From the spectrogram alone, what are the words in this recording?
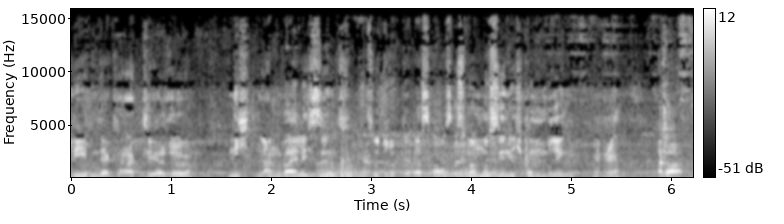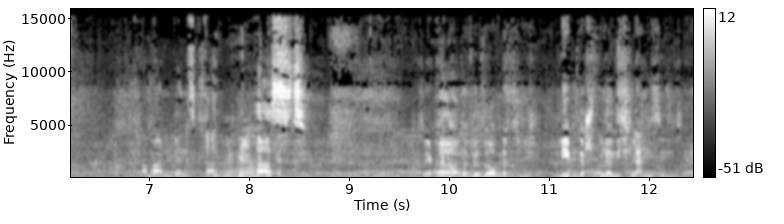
Leben der Charaktere nicht langweilig sind. So drückt er das aus. Also man muss sie nicht umbringen, aber kann man, wenn es gerade passt. Also er kann auch Ähm. dafür sorgen, dass die Leben der Spieler nicht lang sind. Ja.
